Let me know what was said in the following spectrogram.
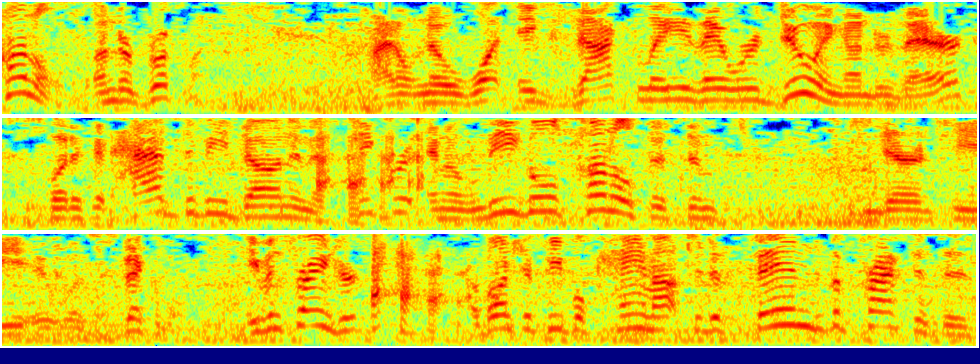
tunnels under Brooklyn. I don't know what exactly they were doing under there, but if it had to be done in a secret and illegal tunnel system, I can guarantee it was despicable. Even stranger, a bunch of people came out to defend the practices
